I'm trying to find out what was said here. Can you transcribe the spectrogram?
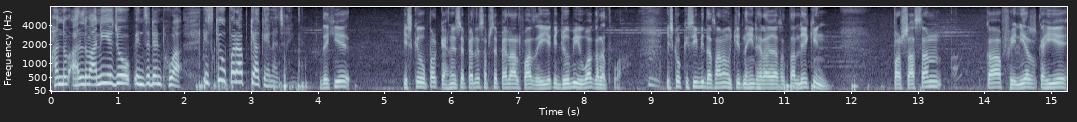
हल्द्वानी ये जो इंसिडेंट हुआ इसके ऊपर आप क्या कहना चाहेंगे? देखिए इसके ऊपर कहने से पहले सबसे पहला अल्फाज यही है कि जो भी हुआ गलत हुआ। इसको किसी भी दशा में उचित नहीं ठहराया जा सकता लेकिन प्रशासन का फेलियर कहिए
